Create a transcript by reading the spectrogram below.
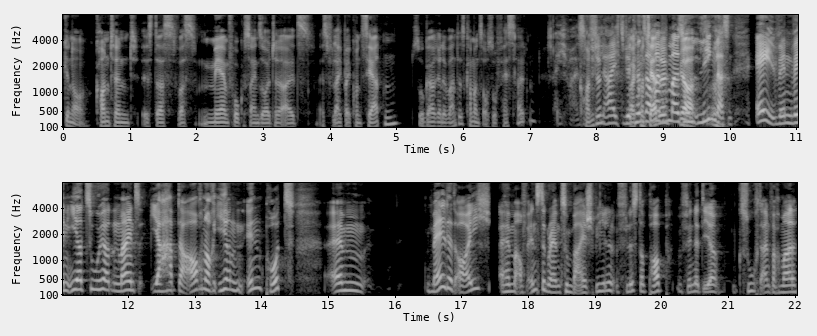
genau, Content ist das, was mehr im Fokus sein sollte, als es vielleicht bei Konzerten sogar relevant ist. Kann man es auch so festhalten? Ich weiß Content? nicht, vielleicht. Wir können es auch einfach mal ja. so liegen lassen. Ey, wenn, wenn ihr zuhört und meint, ihr habt da auch noch ihren Input, ähm, meldet euch ähm, auf Instagram zum Beispiel, Flüsterpop findet ihr, sucht einfach mal.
